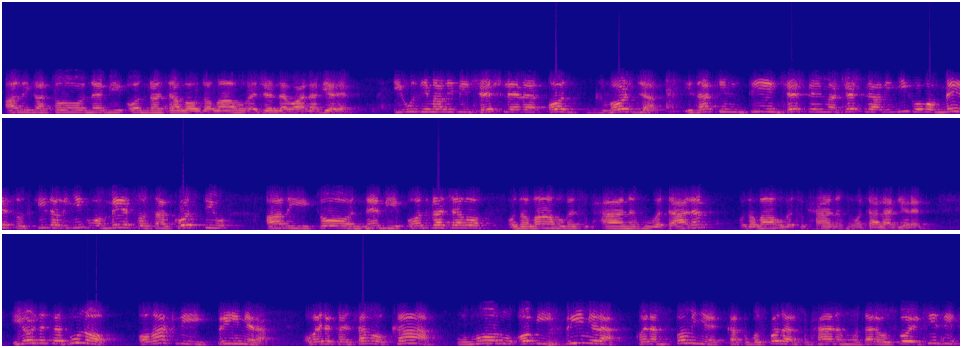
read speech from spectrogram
ali ga to ne bi odvraćalo od Allahove dželle vala vjere i uzimali bi češljeve od gvožđa i zatim tim češljevima češljali njihovo meso, skidali njihovo meso sa kostiju, ali to ne bi odvraćalo od Allahove subhanahu wa ta'ala, od Allahove subhanahu wa ta'ala vjere. I još dakle puno ovakvih primjera Ovo je dakle samo kap u moru ovih primjera koje nam spominje kako gospodar subhanahu wa ta'ala u svojoj knjizi,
